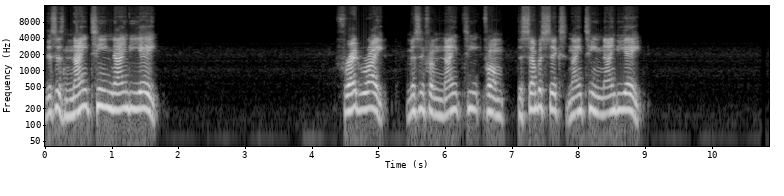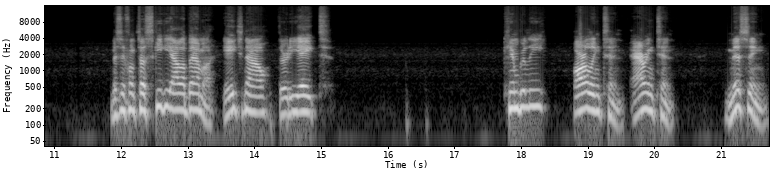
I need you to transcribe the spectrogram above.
This is 1998. Fred Wright, missing from 19 from December 6, 1998. Missing from Tuskegee, Alabama, age now 38. Kimberly Arlington, Arrington, missing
